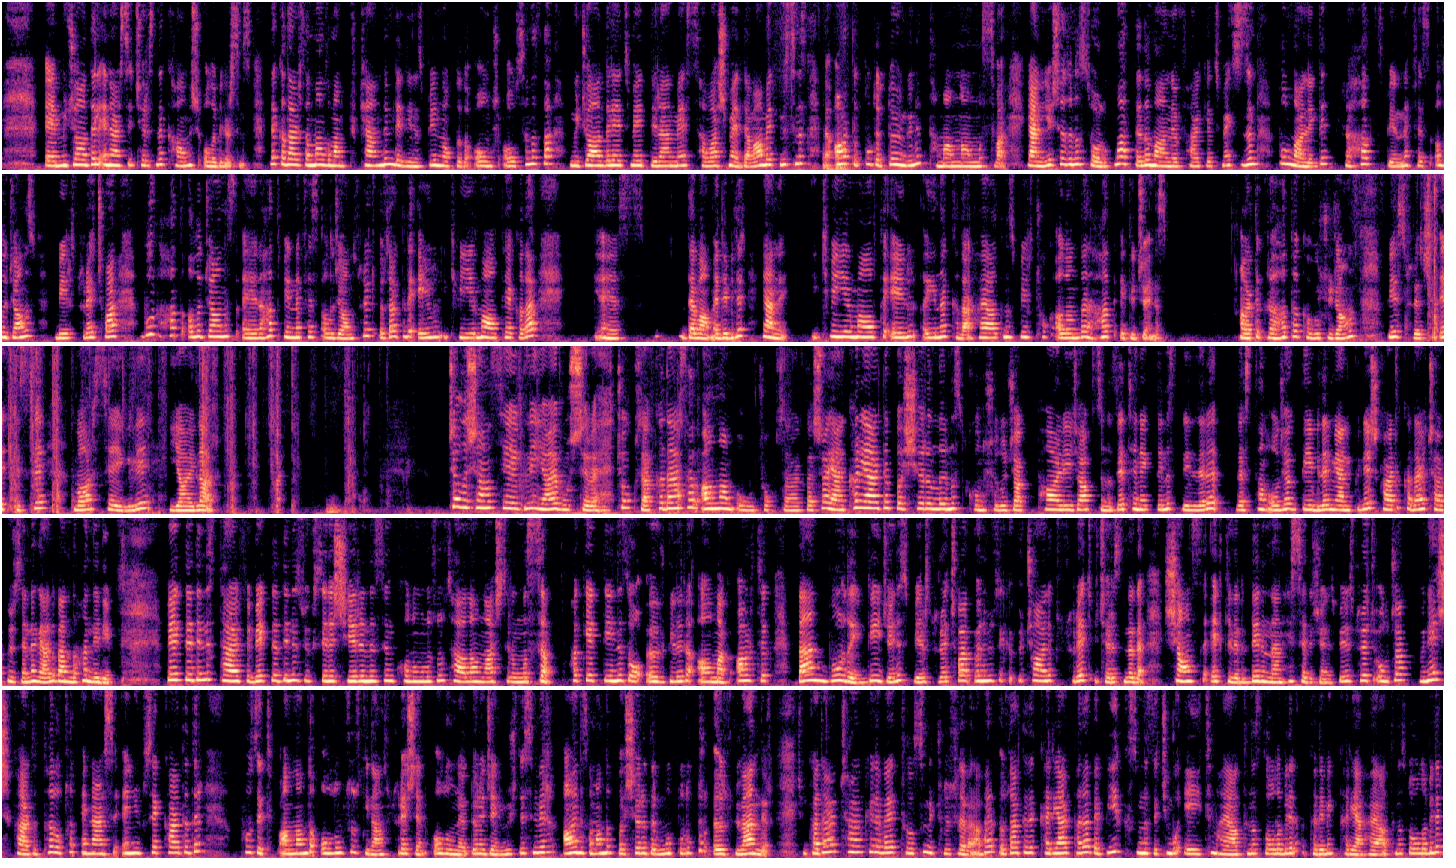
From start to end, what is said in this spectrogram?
e, mücadele enerjisi içerisinde kalmış olabilirsiniz. Ne kadar zaman zaman tükendim dediğiniz bir noktada olmuş olsanız da mücadele etmeye, direnmeye, savaşmaya devam etmişsiniz ve artık burada döngünün tamamlanması var. Yani yaşadığınız zorluk madde ya manevi fark etmeksizin bunlarla ilgili rahat bir nefes alacağınız bir süreç var. Bu rahat alacağınız, e, rahat bir nefes alacağınız süreç özellikle de Eylül 2026'ya kadar e, devam edebilir. Yani 2026 Eylül ayına kadar hayatınız birçok alanda rahat edeceğiniz artık rahata kavuşacağınız bir süreç etkisi var sevgili yaylar. Çalışan sevgili yay burçları çok güzel. Kadersel anlam o çok güzel arkadaşlar. Yani kariyerde başarılarınız konuşulacak parlayacaksınız yetenekleriniz dillere destan olacak diyebilirim. Yani güneş kartı kader çarpı üzerine geldi. Ben daha ne diyeyim? Beklediğiniz terfi beklediğiniz yükseliş yerinizin konumunuzun sağlamlaştırılması hak ettiğiniz o övgüleri almak artık ben buradayım diyeceğiniz bir süreç var. Önümüzdeki 3 aylık süreç içerisinde de şanslı etkileri derinden hissedeceğiniz bir süreç olacak. Güneş kartı tarotun enerjisi en yüksek kartıdır pozitif anlamda olumsuz giden süreçlerin olumluya döneceğini müjdesini verir. Aynı zamanda başarıdır, mutluluktur, özgüvendir. Şimdi kader çarkıyla ve tılsım üçlüsüyle beraber özellikle de kariyer, para ve bir kısmınız için bu eğitim hayatınızda olabilir, akademik kariyer hayatınızda olabilir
